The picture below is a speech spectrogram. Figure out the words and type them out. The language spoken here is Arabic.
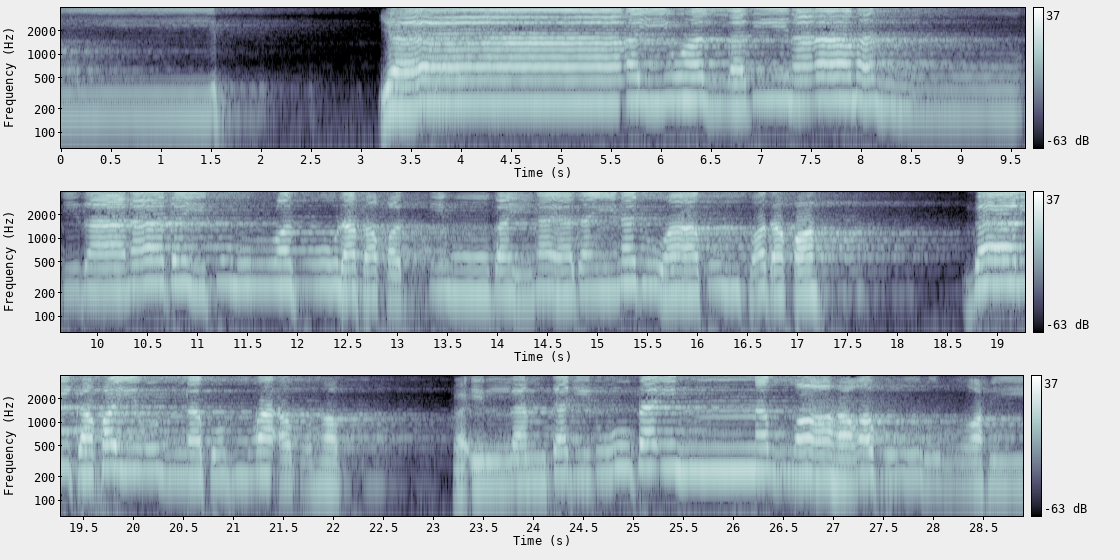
يا أيها الذين آمنوا إذا ناجيتم الرسول فقدموا بين يدي نجواكم صدقة. ذلك خير لكم وأطهر. فإن لم تجدوا فإن الله غفور رحيم.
